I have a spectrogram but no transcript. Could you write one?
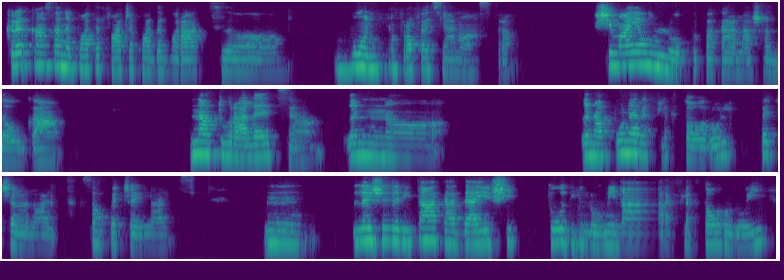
Cred că asta ne poate face cu adevărat uh, buni în profesia noastră. Și mai e un lucru pe care l-aș adăuga. Naturalețea în, uh, în a pune reflectorul pe celălalt sau pe ceilalți lejeritatea de a ieși tu din lumina reflectorului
